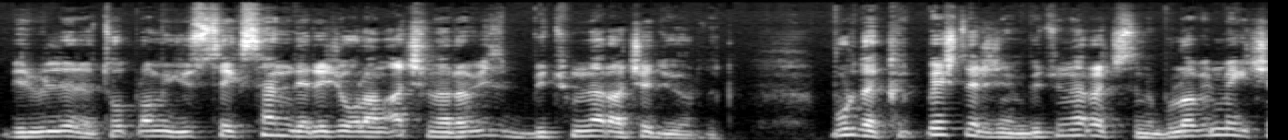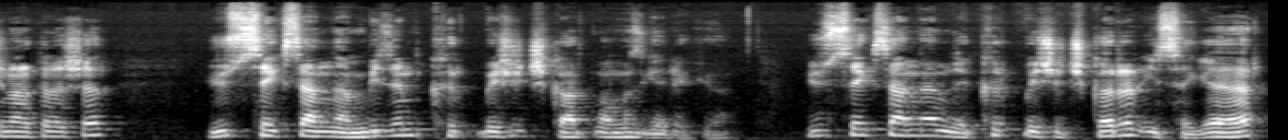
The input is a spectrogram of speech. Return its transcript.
birbirleriyle toplamı 180 derece olan açılara biz bütünler açı diyorduk. Burada 45 derecenin bütünler açısını bulabilmek için arkadaşlar 180'den bizim 45'i çıkartmamız gerekiyor. 180'den de 45'i çıkarır isek eğer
